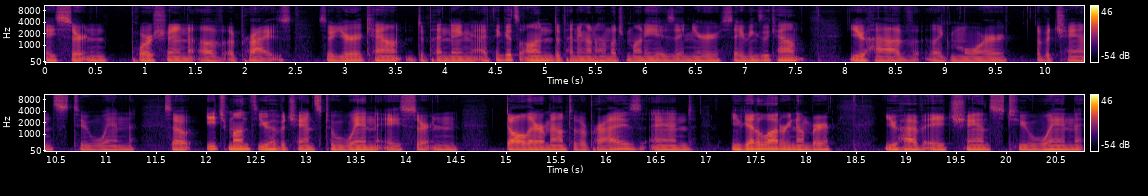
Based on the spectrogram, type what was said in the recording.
a certain portion of a prize. So your account, depending, I think it's on depending on how much money is in your savings account, you have like more of a chance to win. So each month you have a chance to win a certain dollar amount of a prize, and you get a lottery number. You have a chance to win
